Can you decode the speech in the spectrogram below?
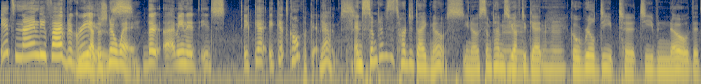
it's 95 degrees. Yeah, there's no way. There, I mean, it, it's it get it gets complicated. Yeah, and sometimes it's hard to diagnose. You know, sometimes you have to mm, get mm-hmm. go real deep to to even know that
